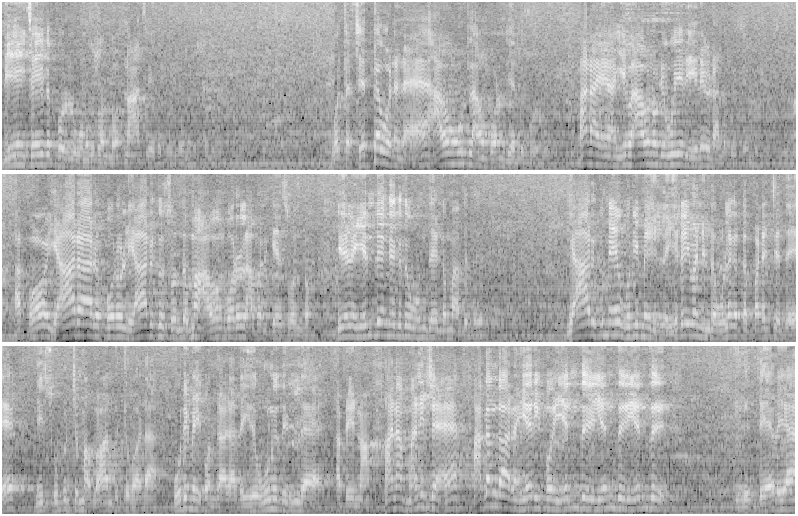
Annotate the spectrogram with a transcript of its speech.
நீ செய்த பொருள் உனக்கு சொந்தம் நான் செய்த பொருள் உனக்கு சொந்தம். ஒருத்தன் செத்த உடனே அவன் வீட்டில் அவன் பணம் சேர்ந்து போகுது. ஆனால் இவன் அவனுடைய உயிர் இறைவனாண்ட போய் சேர்ந்து அப்போது யார் யார் பொருள் யாருக்கு சொந்தமோ அவன் பொருள் அவனுக்கே சொந்தம். இதில் எந்த எங்கே இருக்குது? உந்த எங்கமாகுது யாருக்குமே உரிமை இல்லை. இறைவன் இந்த உலகத்தை படைச்சது நீ சுபிட்சமாக வாழ்ந்துட்டு வாடா. உரிமை கொண்டாடாத. இது உனது இல்லை அப்படின்னா. ஆனால் மனுஷன் அகங்காரம் ஏறி போய் எந்து எந்து எந்து. இது தேவையா?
